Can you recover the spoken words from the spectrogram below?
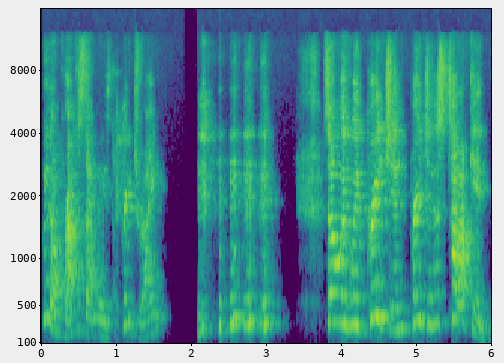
We know prophesy means to preach, right? so if we're preaching, preaching is talking.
